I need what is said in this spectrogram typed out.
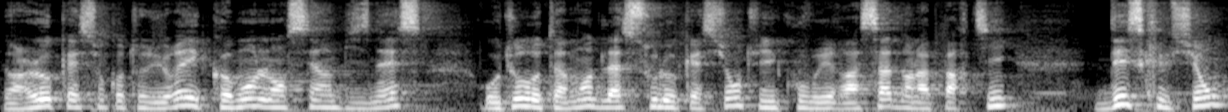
dans la location courte durée et comment lancer un business autour notamment de la sous-location. Tu découvriras ça dans la partie description.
